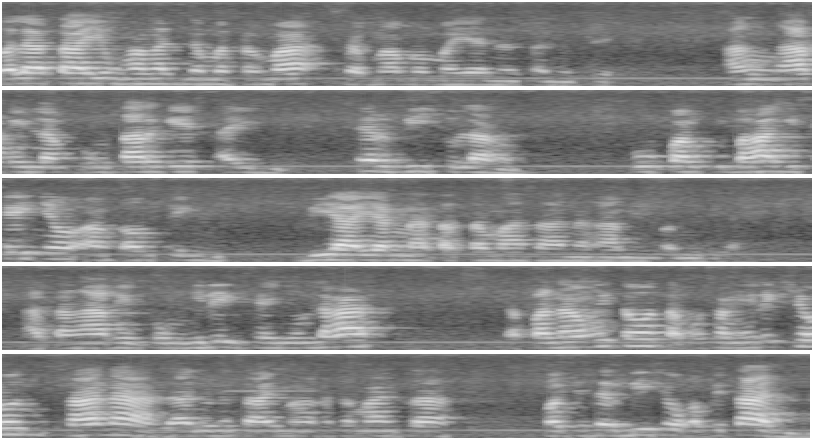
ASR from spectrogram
wala tayong hangad na masama sa mamamayan ng San Jose. Ang akin lang pong target ay serbisyo lang upang ibahagi sa inyo ang kaunting biyayang natatamasa ng aming pamilya. At ang aking pong hilig sa inyong lahat, sa panahon ito, tapos ang eleksyon, sana, lalo na sa aming mga kasamahan sa pagsiservisyo, kapitan,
